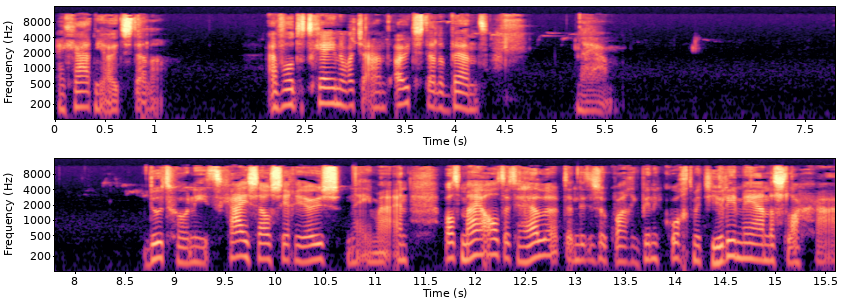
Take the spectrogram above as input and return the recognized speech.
En ga het niet uitstellen. En voor hetgene wat je aan het uitstellen bent, nou ja, Doe het gewoon niet. Ga jezelf serieus nemen. En wat mij altijd helpt, en dit is ook waar ik binnenkort met jullie mee aan de slag ga.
